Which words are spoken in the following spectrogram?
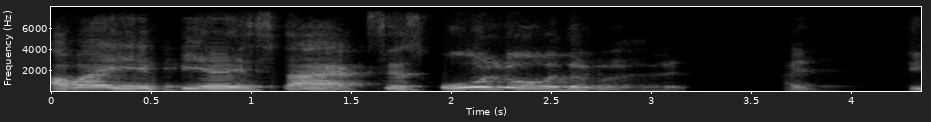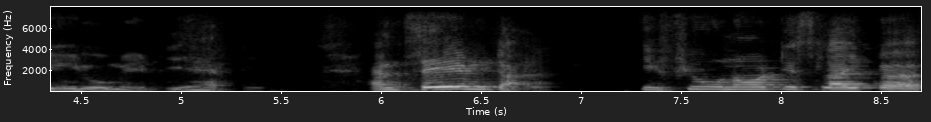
our apis are accessed all over the world. I think you may be happy. And same time if you notice like a uh,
